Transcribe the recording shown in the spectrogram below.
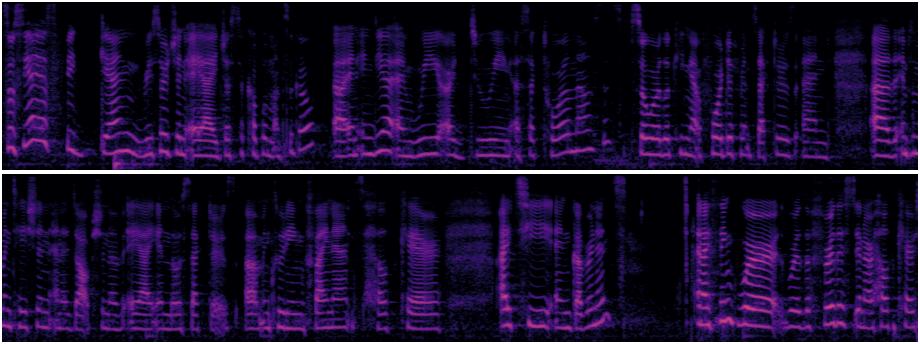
so CIS began research in AI just a couple months ago uh, in India, and we are doing a sectoral analysis. So we're looking at four different sectors and uh, the implementation and adoption of AI in those sectors, um, including finance, healthcare, IT, and governance. And I think we're, we're the furthest in our healthcare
